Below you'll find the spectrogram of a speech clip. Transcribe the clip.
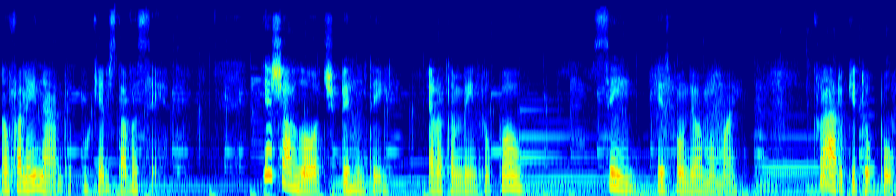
Não falei nada, porque ela estava certa. E a Charlotte? perguntei. Ela também topou? Sim, respondeu a mamãe. Claro que topou.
